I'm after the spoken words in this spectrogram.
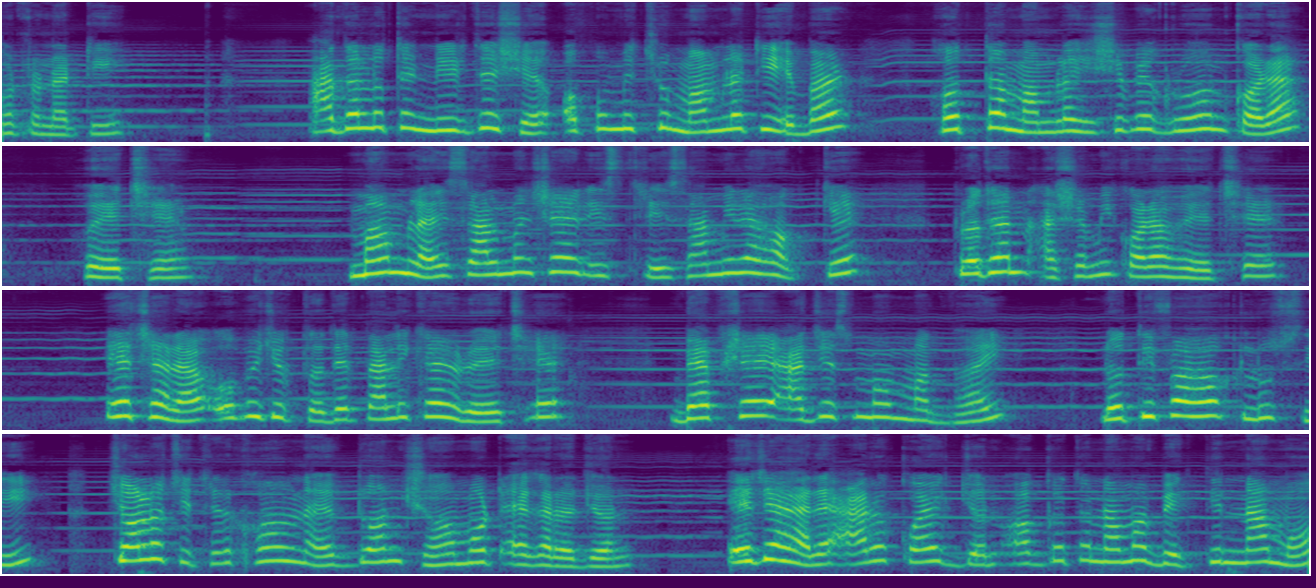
ঘটনাটি। আদালতের নির্দেশে অপমৃত্যু মামলাটি এবার হত্যা মামলা হিসেবে গ্রহণ করা হয়েছে। মামলায় সালমান শাহের স্ত্রী সামিরা হককে প্রধান আসামি করা হয়েছে। এছাড়া অভিযুক্তদের তালিকায় রয়েছে ব্যবসায়ী আজিজ মোহাম্মদ ভাই, লতিফা হক লুসি, চলচ্চিত্রের খলনায়ক ডন সহ মোট এগারো জন। এজাহারে আরও কয়েকজন অজ্ঞাতনামা ব্যক্তির নামও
